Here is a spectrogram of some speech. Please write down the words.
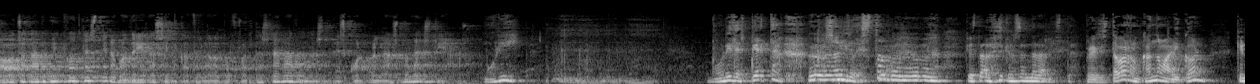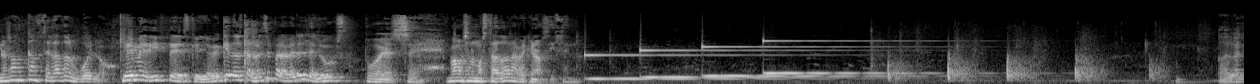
Halloween Contest en Madrid ha sido cancelado por fuertes nevadas. Disculpen las molestias. Muri. Muri, despierta. ¿Has oído esto? Que estaba descansando la vista. Pero si estaba roncando, maricón. Que nos han cancelado el vuelo. ¿Qué me dices? Que yo me quedo esta noche para ver el deluxe. Pues eh, vamos al mostrador a ver qué nos dicen.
